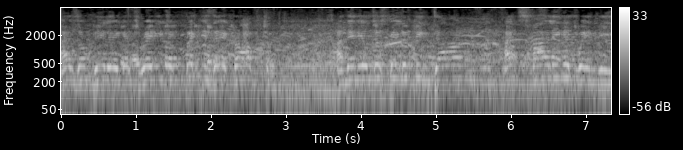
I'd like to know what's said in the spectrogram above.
As Umbile gets ready to flick his aircraft. And then he'll just be looking down and smiling at Wendy.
